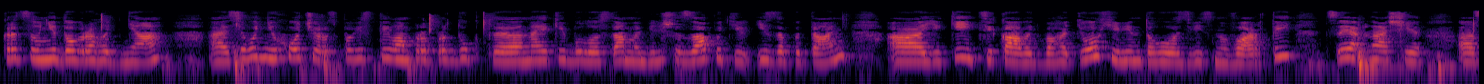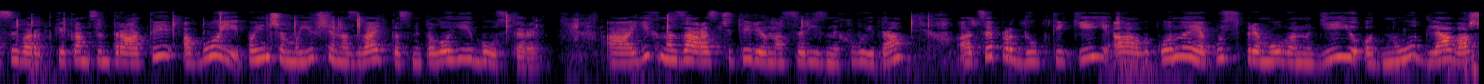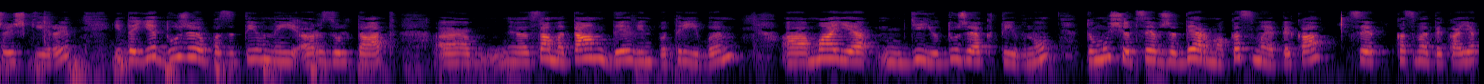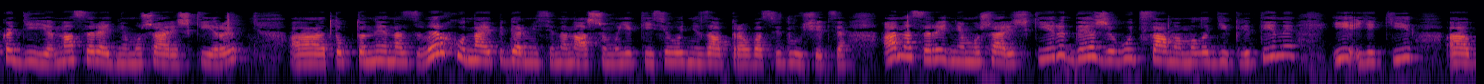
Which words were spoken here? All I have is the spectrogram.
Красуні, доброго дня. Е, Сьогодні хочу розповісти вам про продукт, е, на який було саме більше запитів і запитань, який цікавить багатьох, і він того, звісно, вартий. Це наші сиворотки концентрати, або по-іншому їх ще називають косметології бустери. Їх на зараз 4 у нас різних вида. Це продукт, який виконує якусь спрямовану дію одну для вашої шкіри і дає дуже позитивний результат е, е, саме там, де він потрібен. Має дію дуже активну, тому що це вже дермокосметика. Це косметика, яка діє на середньому шарі шкіри. Тобто не на зверху, на епідермісі, на нашому, який сьогодні-завтра у вас відлучиться, а на середньому шарі шкіри, де живуть саме молоді клітини, і які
